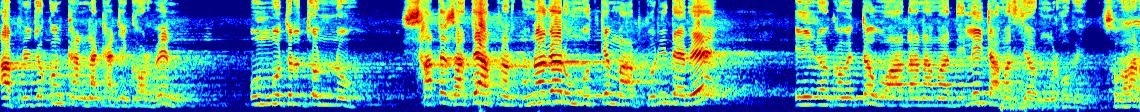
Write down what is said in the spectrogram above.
আপনি যখন কান্নাকাটি করবেন, উম্মতের জন্য সাথে সাথে আপনার গুণাগার উম্মতকে মাফ করে দেবে। এইরকম একটা ওয়াদা নামা দিলে এটা আমার জন্মর হবে। সবার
